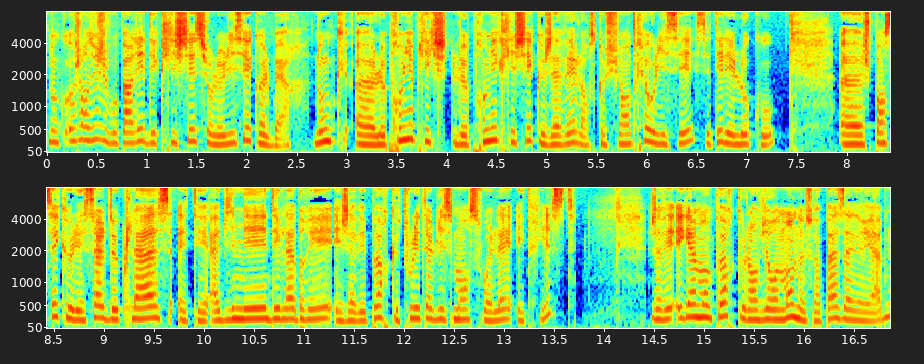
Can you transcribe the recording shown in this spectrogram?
Donc aujourd'hui je vais vous parler des clichés sur le lycée Colbert. Donc euh, le, premier cliché que j'avais lorsque je suis entrée au lycée, c'était les locaux. Euh, je pensais que les salles de classe étaient abîmées, délabrées et j'avais peur que tout l'établissement soit laid et triste. J'avais également peur que l'environnement ne soit pas agréable.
